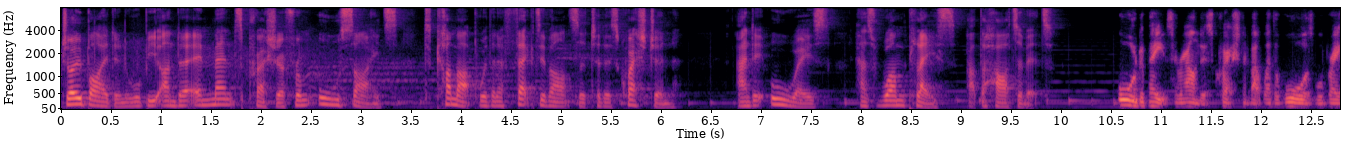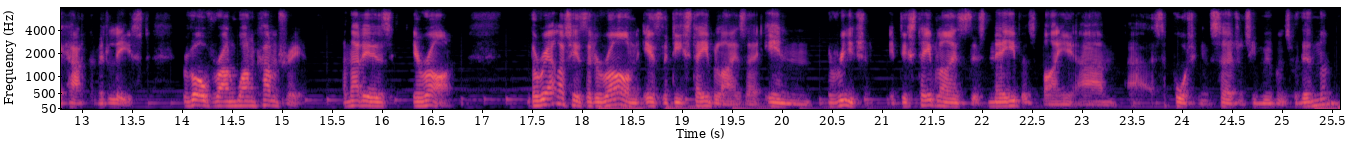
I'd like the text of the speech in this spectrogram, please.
Joe Biden will be under immense pressure from all sides to come up with an effective answer to this question, and it always has one place at the heart of it. all debates around this question about whether wars will break out in the Middle East revolve around one country, and that is Iran. The reality is that Iran is the destabilizer in the region. It destabilizes its neighbors by um, uh, supporting insurgency movements within them,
